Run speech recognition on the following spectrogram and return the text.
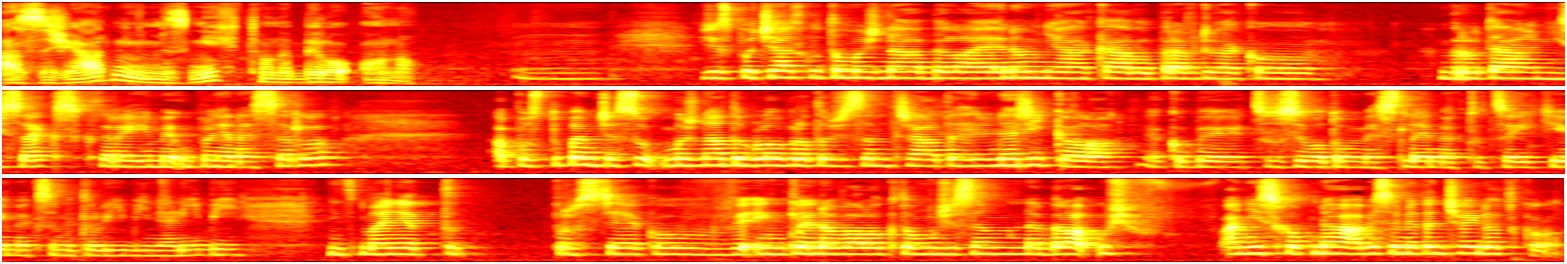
A s žádným z nich to nebylo ono. Mm, že zpočátku to možná byla jenom nějaká opravdu jako brutální sex, který mi úplně nesedl. A postupem času, možná to bylo proto, že jsem třeba tehdy neříkala, jakoby, co si o tom myslím, jak to cítím, jak se mi to líbí, nelíbí. Nicméně to prostě jako vyinklinovalo k tomu, že jsem nebyla už ani schopná, aby se mě ten člověk dotkl.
